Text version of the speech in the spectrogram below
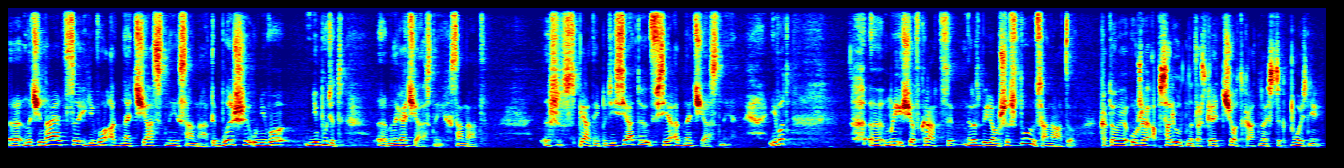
э, начинаются его одночастные сонаты. Больше у него не будет э, многочастных сонат. С пятой по десятую все одночастные. И вот э, мы еще вкратце разберем шестую сонату, которая уже абсолютно, так сказать, четко относится к, поздней,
